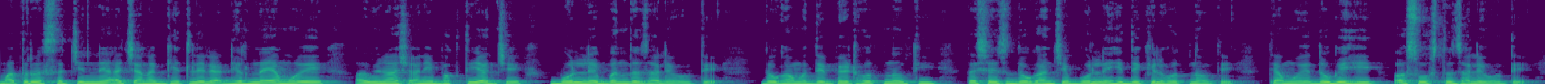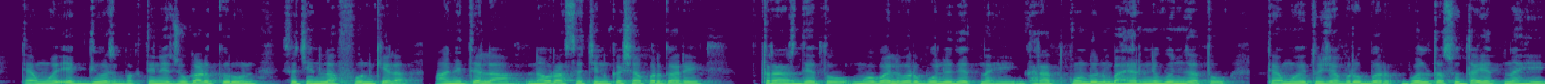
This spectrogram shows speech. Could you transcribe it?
मात्र सचिनने अचानक घेतलेल्या निर्णयामुळे अविनाश आणि भक्ती यांचे बोलणे बंद झाले होते. दोघांमध्ये भेट होत नव्हती. तसेच दोघांचे बोलणेही देखील होत नव्हते. त्यामुळे दोघेही अस्वस्थ झाले होते. त्यामुळे एक दिवस भक्तीने जुगाड करून सचिनला फोन केला आणि त्याला नवरा सचिन कशा प्रकारे त्रास देतो? मोबाईलवर बोलू देत नाही. घरात कोंडून बाहेर निघून जातो. त्यामुळे तुझ्याबरोबर बोलतासुद्धा येत नाही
